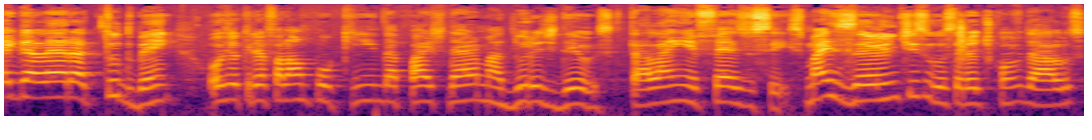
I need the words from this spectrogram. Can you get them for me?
aí galera, tudo bem? Hoje eu queria falar um pouquinho da parte da armadura de Deus, que está lá em Efésios 6. Mas antes, gostaria de convidá-los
